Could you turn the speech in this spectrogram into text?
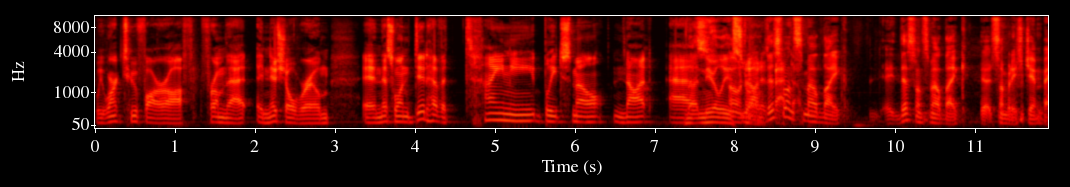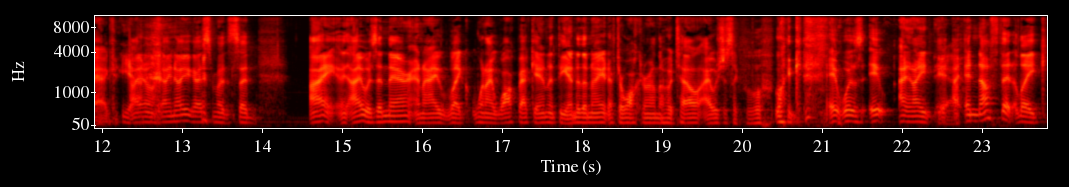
we weren't too far off from that initial room and this one did have a tiny bleach smell, not as not nearly as oh, strong. No, this one up. smelled like this one smelled like uh, somebody's gym bag. yeah, I don't. I know you guys said. I I was in there and I like when I walked back in at the end of the night after walking around the hotel I was just like like it was it and I yeah. it, enough that like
